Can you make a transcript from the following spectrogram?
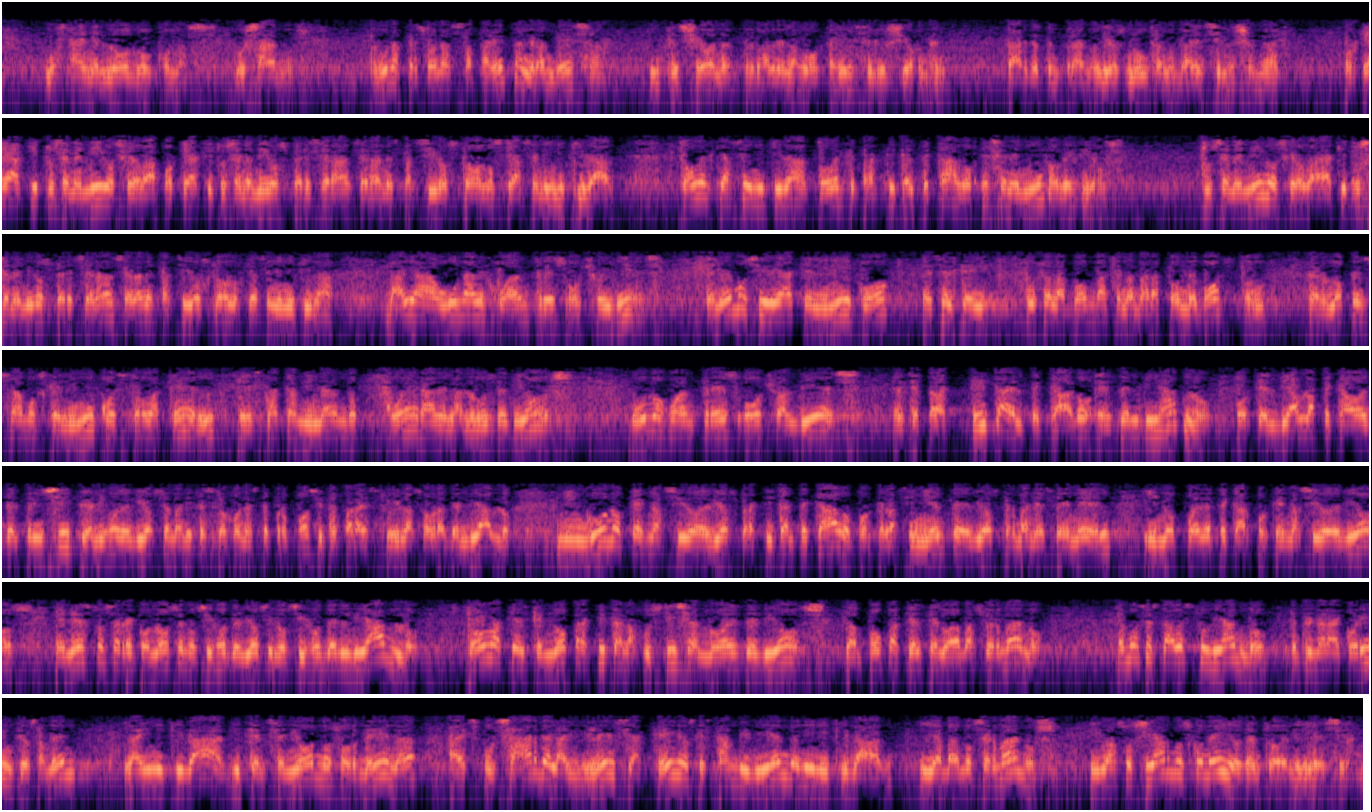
no está en el lodo con los gusanos. Algunas personas aparentan grandeza, impresionan, pero abren la boca y desilusionan. Tarde o temprano Dios nunca nos va a desilusionar. ¿Por qué aquí tus enemigos, Jehová? ¿Por qué aquí tus enemigos perecerán? Serán esparcidos todos los que hacen iniquidad. Todo el que hace iniquidad, todo el que practica el pecado, es enemigo de Dios tus enemigos, Jehová, aquí tus enemigos perecerán, serán esparcidos todos los que hacen iniquidad. Vaya a una de Juan 3, 8 y 10. Tenemos idea que el inicuo es el que puso las bombas en la maratón de Boston, pero no pensamos que el inicuo es todo aquel que está caminando fuera de la luz de Dios. 1 Juan 3, 8 al 10. El que practica el pecado es del diablo, porque el diablo ha pecado desde el principio. El Hijo de Dios se manifestó con este propósito para destruir las obras del diablo. Ninguno que es nacido de Dios practica el pecado, porque la simiente de Dios permanece en él y no puede pecar porque es nacido de Dios. En esto se reconocen los hijos de Dios y los hijos del diablo. Todo aquel que no practica la justicia no es de Dios, tampoco aquel que no ama a su hermano. Hemos estado estudiando en Primera de Corintios, amén, la iniquidad y que el Señor nos ordena a expulsar de la iglesia aquellos que están viviendo en iniquidad y llamándose hermanos y no asociarnos con ellos dentro de la iglesia.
